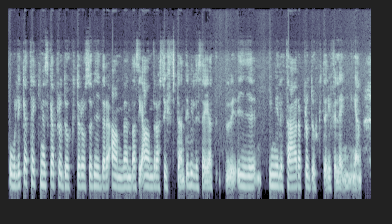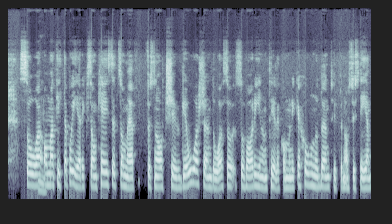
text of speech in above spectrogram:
olika tekniska produkter och så vidare användas i andra syften, det vill säga i, i militära produkter i förlängningen. Så mm. om man tittar på Ericsson-caset som är för snart 20 år sedan då så, så var det inom telekommunikation och den typen av system.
